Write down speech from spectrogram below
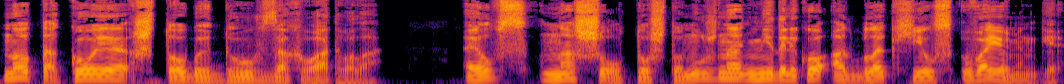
но такое, чтобы дух захватывало. Элвс нашел то, что нужно, недалеко от Блэк-Хиллз в Вайоминге.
